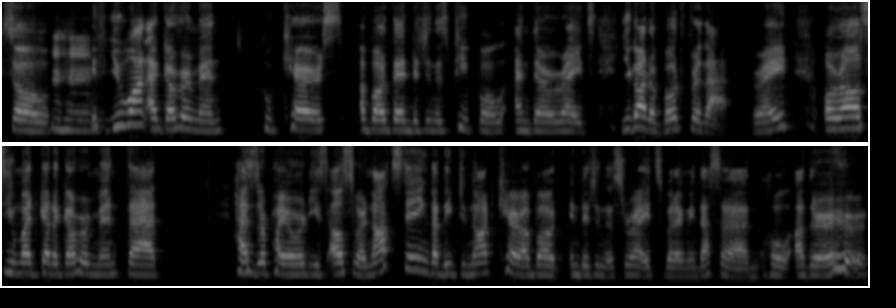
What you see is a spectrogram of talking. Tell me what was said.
So, mm-hmm. if you want a government who cares about the indigenous people and their rights you got to vote for that right or else you might get a government that has their priorities elsewhere. Not saying that they do not care about indigenous rights but i mean that's a whole other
